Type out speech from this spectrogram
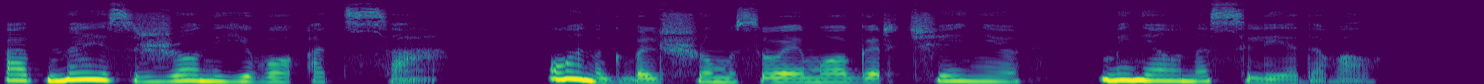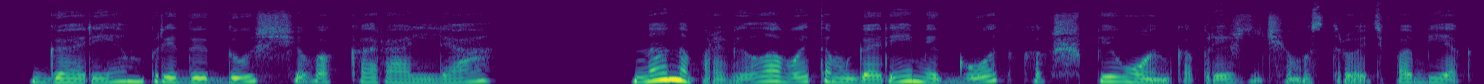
«Одна из жен его отца. Он, к большому своему огорчению, меня унаследовал. Гарем предыдущего короля? Нана провела в этом гареме год как шпионка, прежде чем устроить побег.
